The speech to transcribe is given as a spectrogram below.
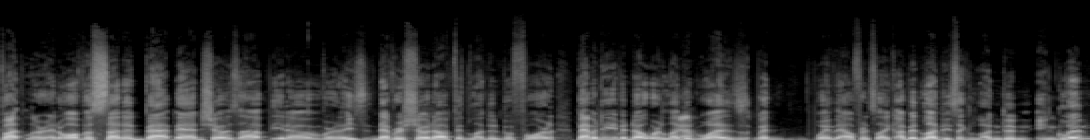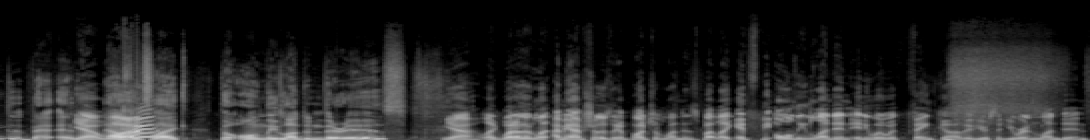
Butler, and all of a sudden Batman shows up. You know, where he's never showed up in London before. Batman didn't even know where London Yeah. was when when Alfred's like, "I'm in London." He's like, "London, England?" And, Yeah, Alfred's like, "The only London there is." Yeah, like what other? I mean, I'm sure there's like a bunch of Londons, but like it's the only London anyone would think of if you said you were in London.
